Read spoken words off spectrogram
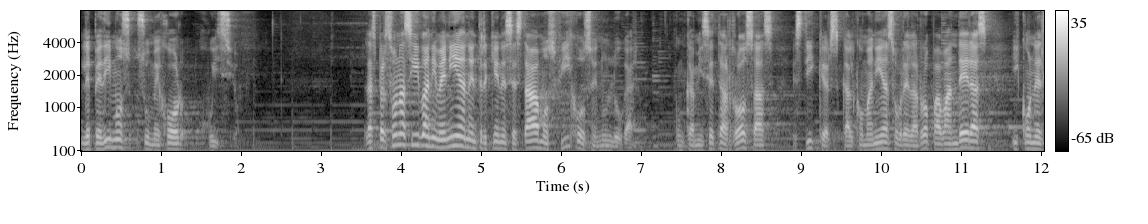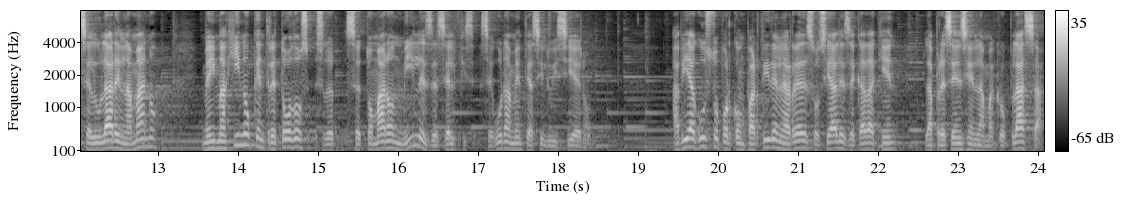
Le pedimos su mejor juicio. Las personas iban y venían entre quienes estábamos fijos en un lugar, con camisetas rosas, stickers, calcomanías sobre la ropa, banderas y con el celular en la mano. Me imagino que entre todos se tomaron miles de selfies, seguramente así lo hicieron. Había gusto por compartir en las redes sociales de cada quien la presencia en la macroplaza,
